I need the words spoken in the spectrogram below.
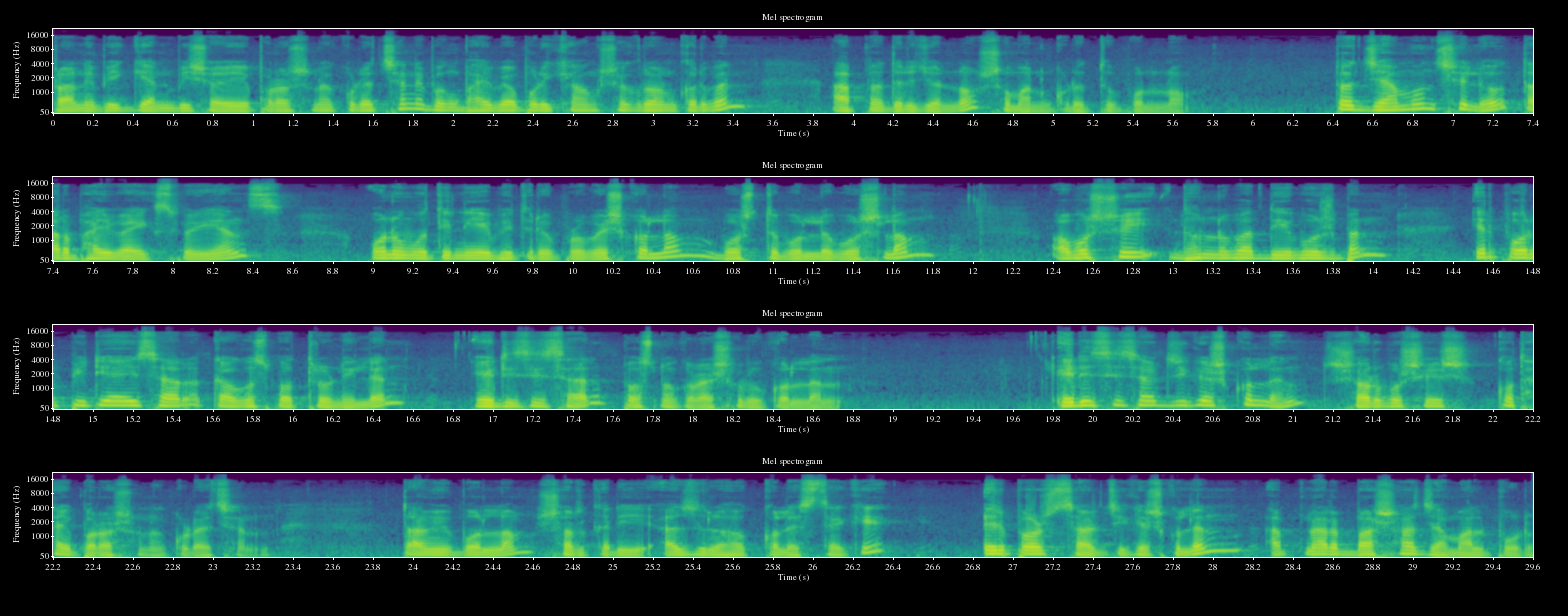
প্রাণীবিজ্ঞান বিষয়ে পড়াশোনা করেছেন এবং ভাইবা পরীক্ষায় অংশগ্রহণ করবেন, আপনাদের জন্য সমান গুরুত্বপূর্ণ। তো যেমন ছিল তার ভাইবা এক্সপিরিয়েন্স অনুমতি নিয়ে ভিতরে প্রবেশ করলাম, বসতে বললে বসলাম। অবশ্যই ধন্যবাদ দিয়ে বসবেন। এরপর পিটিআই স্যার কাগজপত্র নিলেন এডিসি স্যার প্রশ্ন করা শুরু করলেন। এডিসি স্যার জিজ্ঞেস করলেন, সর্বশেষ কোথায় পড়াশোনা করেছেন। তো আমি বললাম, সরকারি আজুল হক কলেজ থেকে। এরপর স্যার জিজ্ঞেস করলেন, আপনার বাসা জামালপুর,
